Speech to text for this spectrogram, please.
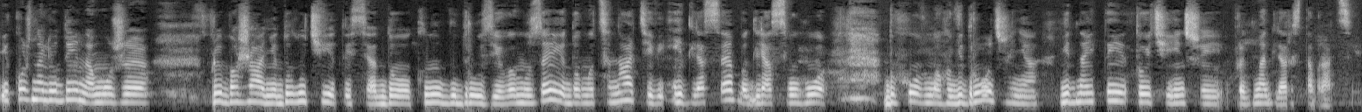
І кожна людина може при бажанні долучитися до клубу друзів музею, до меценатів і для себе, для свого духовного відродження віднайти той чи інший предмет для реставрації.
